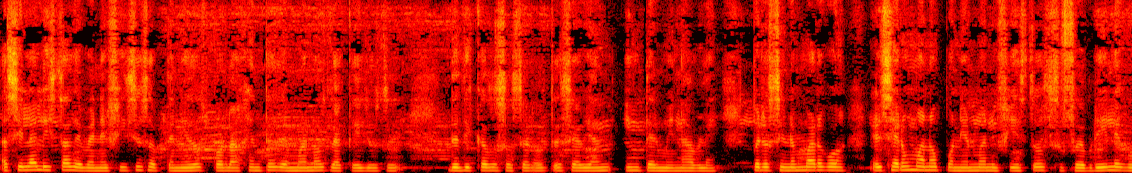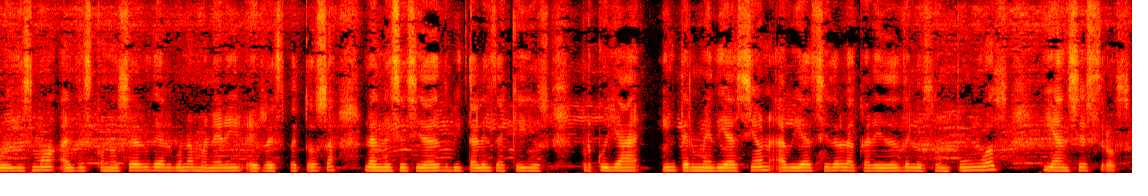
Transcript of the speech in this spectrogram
Así la lista de beneficios obtenidos por la gente de manos de aquellos de dedicados sacerdotes se habían interminable, pero sin embargo el ser humano ponía en manifiesto su febril egoísmo al desconocer de alguna manera irrespetuosa las necesidades vitales de aquellos por cuya intermediación había sido la caridad de los empungos y ancestros.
